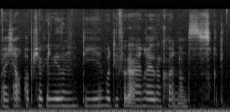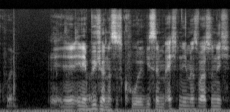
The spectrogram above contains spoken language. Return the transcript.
Weil ich auch ein paar Bücher gelesen, die, wo die Vergangenheit reisen können und es ist richtig cool. in, in den Büchern ist es cool. Wie es im echten Leben ist, weißt du nicht.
